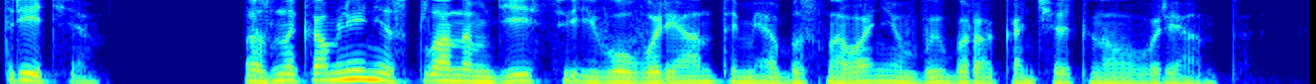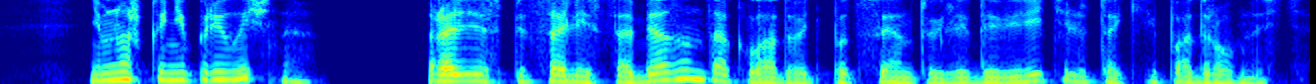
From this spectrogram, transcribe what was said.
Третье. Ознакомление с планом действий, его вариантами, обоснованием выбора окончательного варианта. Немножко непривычно. Разве специалист обязан докладывать пациенту или доверителю такие подробности?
